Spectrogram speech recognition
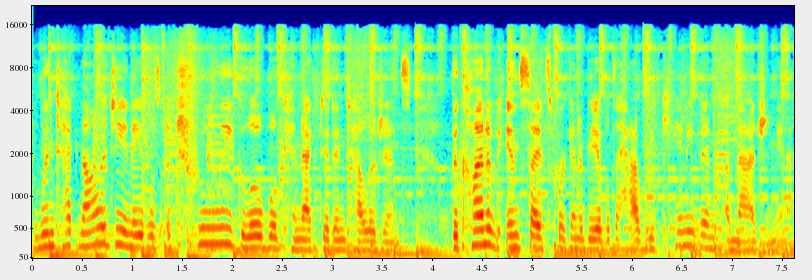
When technology enables a truly global connected intelligence, the kind of insights we're going to be able to have we can't even imagine yet.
